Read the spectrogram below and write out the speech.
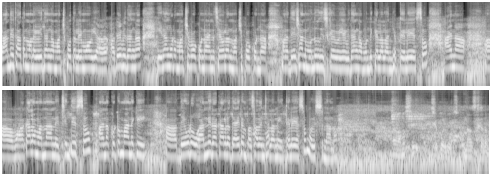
గాంధీ తాతను మనం ఏ విధంగా మర్చిపోతలేమో అదేవిధంగా అదే విధంగా ఈయన కూడా మర్చిపోకుండా ఆయన సేవలను మర్చిపోకుండా మన దేశాన్ని ముందుకు తీసుకుపోయే విధంగా ముందుకెళ్ళాలని చెప్పి తెలియజేస్తూ ఆయన అకాల మరణాన్ని చింతిస్తూ ఆయన కుటుంబానికి దేవుడు అన్ని రకాలుగా ధైర్యం ప్రసాదించాలని తెలియజేస్తూ ముగిస్తున్నాను. నమస్తే. చెప్పండి. నమస్కారం.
